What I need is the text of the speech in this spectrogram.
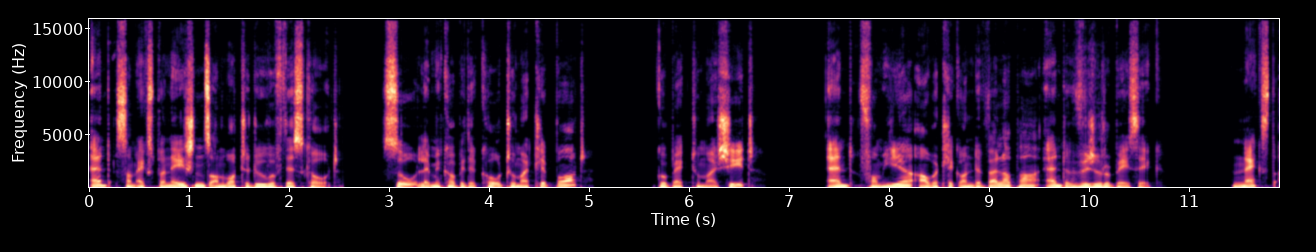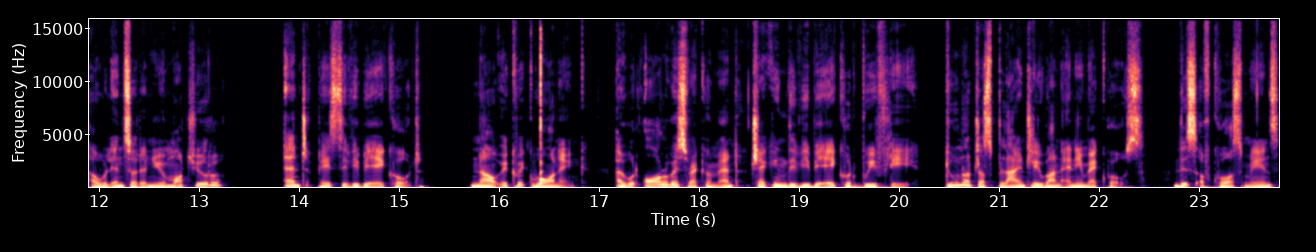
and some explanations on what to do with this code. So let me copy the code to my clipboard, go back to my sheet, and from here I will click on Developer and Visual Basic. Next, I will insert a new module and paste the VBA code. Now a quick warning. I would always recommend checking the VBA code briefly. Do not just blindly run any macros. This of course means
